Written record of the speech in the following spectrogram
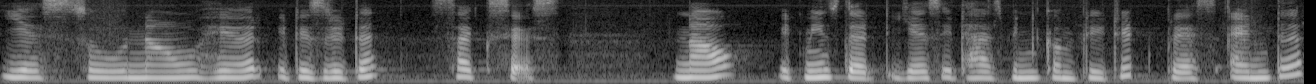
Yes, so now here it is written success. Now it means that yes it has been completed press enter.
